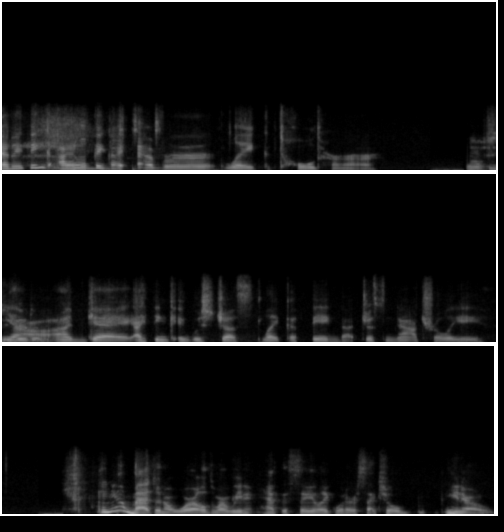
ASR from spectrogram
And I think I don't think I ever like told her. No, yeah, didn't. I'm gay. I think it was just like a thing that just naturally. Can you imagine a world where we didn't have to say like what our sexual, you know,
